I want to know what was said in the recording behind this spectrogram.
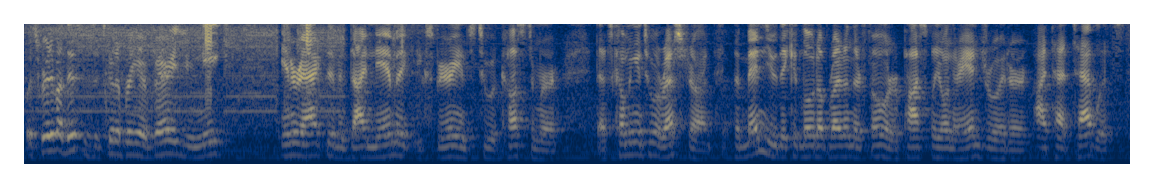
What's great about this is it's going to bring a very unique interactive and dynamic experience to a customer that's coming into a restaurant. The menu they could load up right on their phone or possibly on their Android or iPad tablets.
